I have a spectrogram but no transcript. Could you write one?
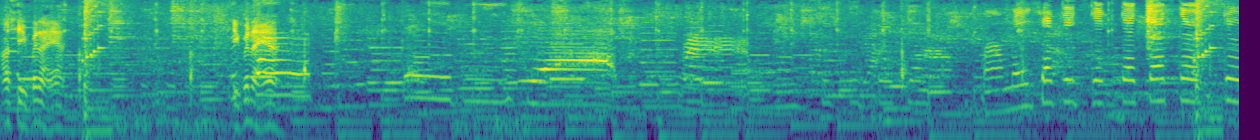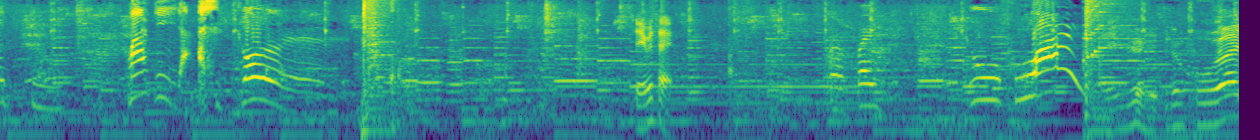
À xịt bên này à? Xịt bên này à? ไม่ใช่จิ๊กจิ๊กจิ๊กจิ๊กจิ๊กจิ๊กจิ๊กมาดีอะโก้ chị mới thể ไปดูควาย Ê, đừng cuối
